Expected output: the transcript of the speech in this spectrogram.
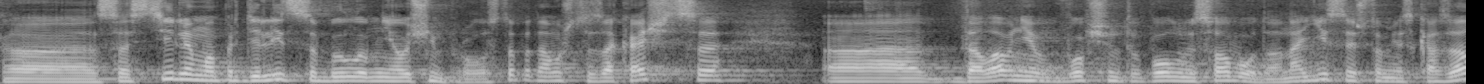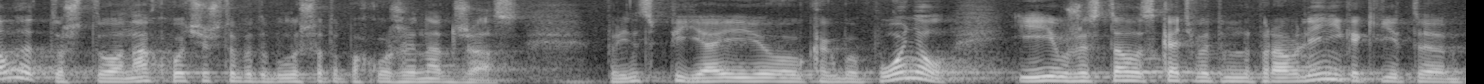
А, Со стилем определиться было мне очень просто, потому что заказчица а, дала мне, в общем-то, полную свободу. Она единственное, что мне сказала, то, что она хочет, чтобы это было что-то похожее на джаз. В принципе, я ее как бы понял и уже стал искать в этом направлении какие-то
